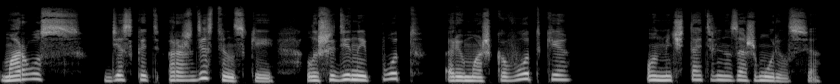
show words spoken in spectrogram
Мороз, дескать, рождественский, лошадиный пот, рюмашка водки». Он мечтательно зажмурился.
